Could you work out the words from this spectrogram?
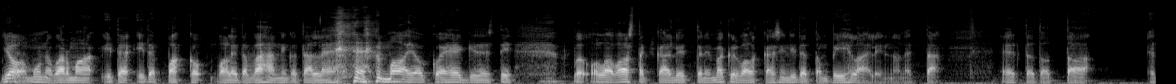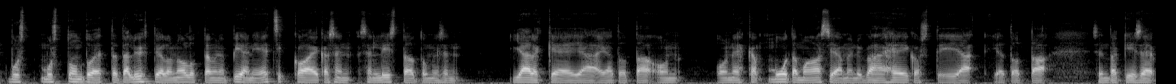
Joo, mun on varmaan itse pakko valita vähän niin tälleen maajoukkojen henkisesti olla vastakkain nyt, niin mä kyllä valkkaisin itse ton pihlailinnan, että, että tota, et must, musta tuntuu, että tällä yhtiöllä on ollut tämmöinen pieni etsikkoaika sen, sen listautumisen jälkeen ja, ja tota, on, on ehkä muutama asia mennyt vähän heikosti ja, ja tota, sen takia se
